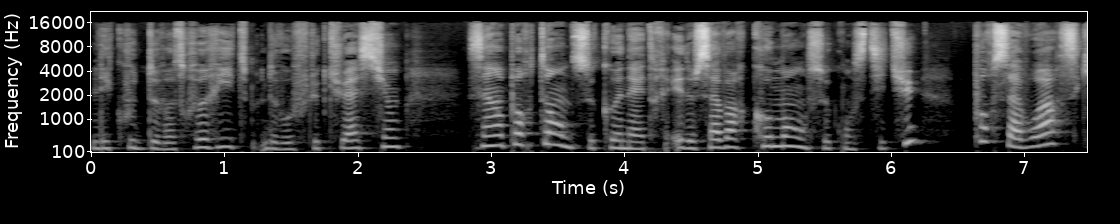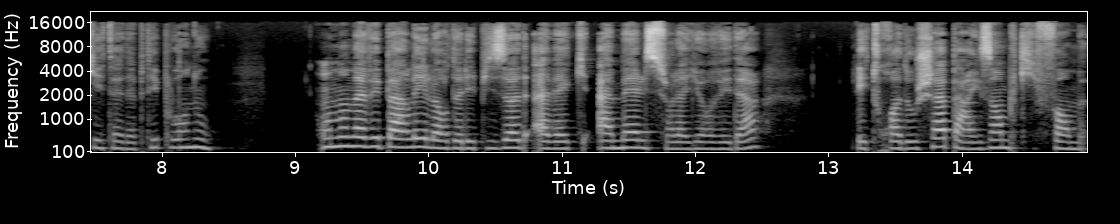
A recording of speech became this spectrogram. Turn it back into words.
l'écoute de votre rythme, de vos fluctuations. C'est important de se connaître et de savoir comment on se constitue pour savoir ce qui est adapté pour nous. On en avait parlé lors de l'épisode avec Amel sur l'Ayurveda. Les trois doshas, par exemple, qui forment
